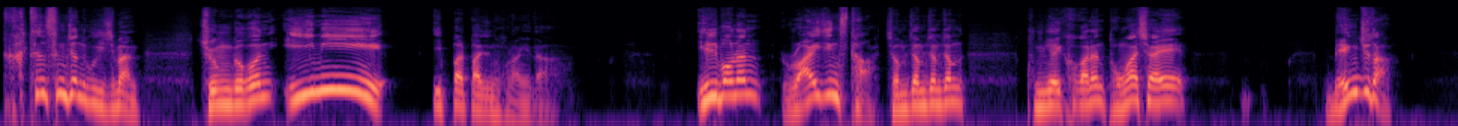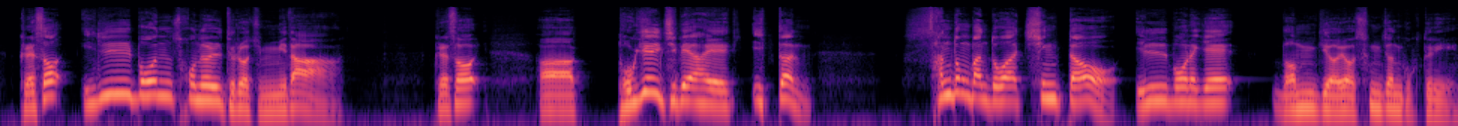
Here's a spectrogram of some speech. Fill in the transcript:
같은 승전국이지만 중국은 이미 이빨 빠진 호랑이다. 일본은 rising star, 점점 점점 국력이 커가는 동아시아의 맹주다. 그래서 일본 손을 들어줍니다. 그래서 어, 독일 지배하에 있던 산동반도와 칭다오 일본에게 넘겨요 승전국들이.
